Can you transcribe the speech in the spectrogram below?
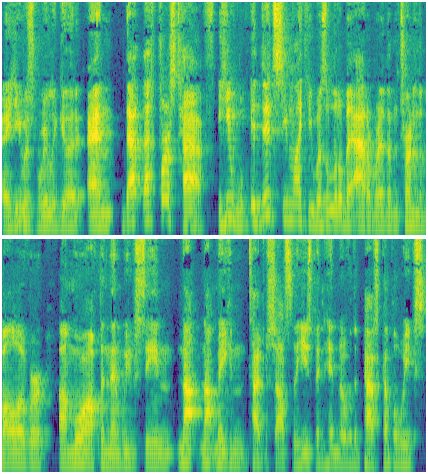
uh, he was really good, and that that first half, he it did seem like he was a little bit out of rhythm, turning the ball over uh, more often than we've seen. Not not making the type of shots that he's been hitting over the past couple weeks.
